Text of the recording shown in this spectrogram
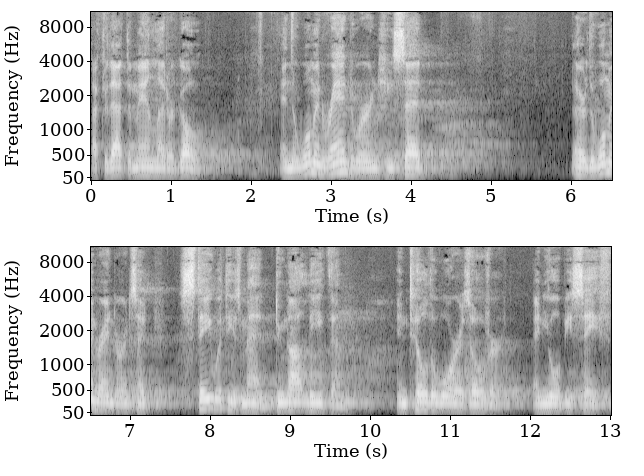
After that, the man let her go. And the woman ran to her and she said, or the woman ran to her and said, Stay with these men, do not leave them until the war is over, and you will be safe.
